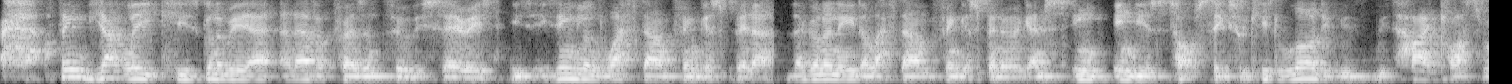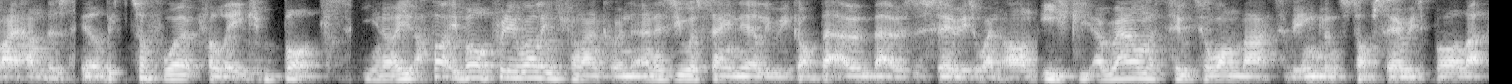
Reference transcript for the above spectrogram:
I think Jack Leach is going to be a, an ever present through this series. He's, he's England's left arm finger spinner. They're going to need a left arm finger spinner against in, India's top six, which is loaded with, with high class right handers. It'll be tough work for Leach, but you know, I thought he bowled pretty well in Sri Lanka, and, and as you were saying earlier, he got better and better as the series went on. He's around the two to one mark to be England's top series bowler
